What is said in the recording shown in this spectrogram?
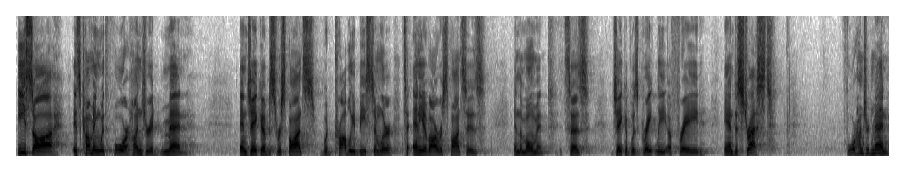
Esau is coming with 400 men. And Jacob's response would probably be similar to any of our responses in the moment. It says, Jacob was greatly afraid and distressed. 400 men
